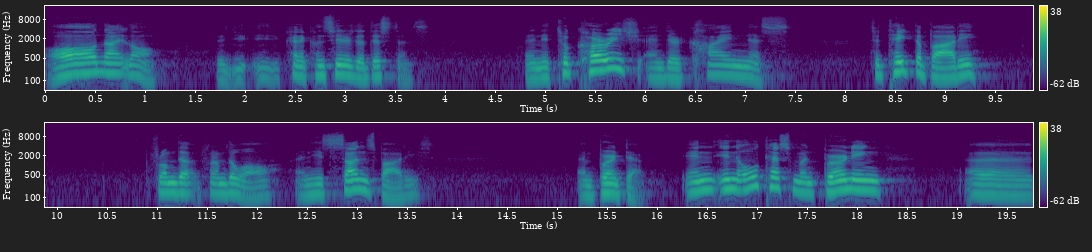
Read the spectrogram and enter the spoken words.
all night long. You, you kind of consider the distance. And it took courage and their kindness to take the body from the, from the wall and his son's bodies and burnt them. In, in the Old Testament, burning uh,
